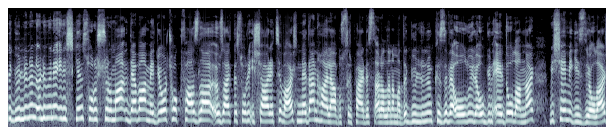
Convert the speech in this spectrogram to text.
Güllü'nün ölümüne ilişkin soruşturma devam ediyor. Çok fazla özellikle soru işareti var. Neden hala bu sır perdesi aralanamadı? Güllü'nün kızı ve oğluyla o gün evde olanlar bir şey mi gizliyorlar?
